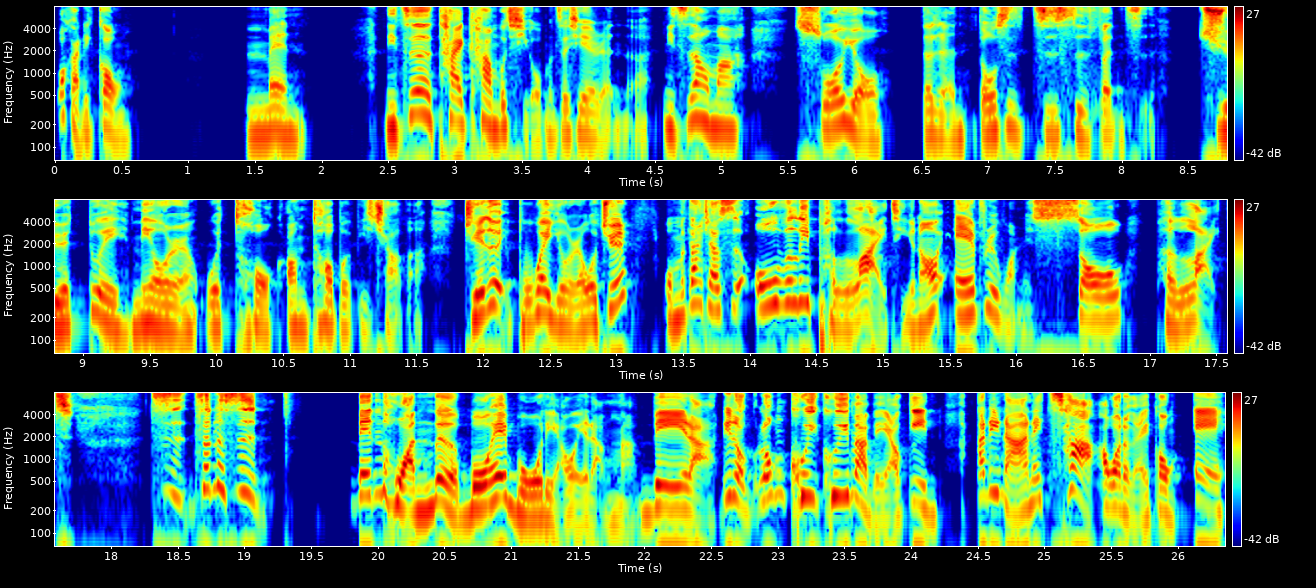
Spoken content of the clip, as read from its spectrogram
我跟你讲，man，你真的太看不起我们这些人了，你知道吗？所有的人都是知识分子。绝对没有人 would talk on top of each other，绝对不会有人。我觉得我们大家是 overly polite，you know，everyone is so polite，是真的是变欢乐，不会无聊的人啦，没啦，你都拢开开嘛，不要紧。啊，你哪里差啊？我就跟你讲，哎，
